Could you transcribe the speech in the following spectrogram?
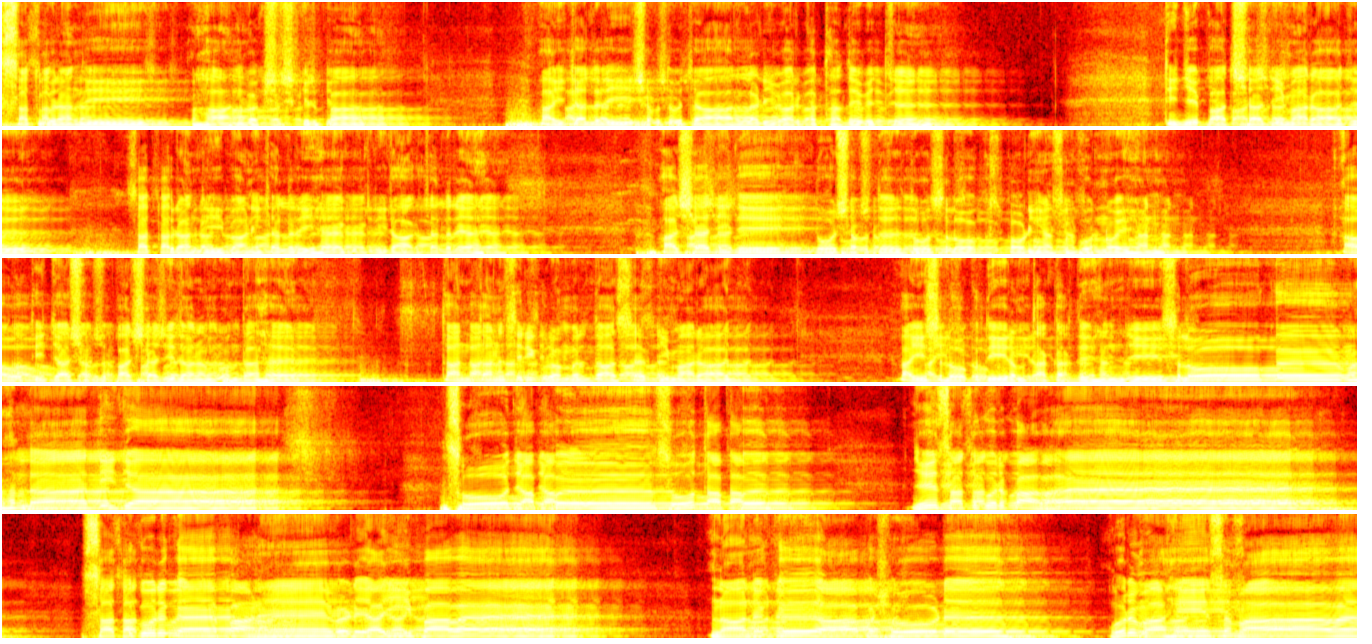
ਸਤਿਗੁਰਾਂ ਦੀ ਮਹਾਨ ਬਖਸ਼ਿਸ਼ ਕਿਰਪਾ। ਭਾਈ ਚੱਲ ਰਹੀ ਸ਼ਬਦ ਵਿਚਾਰ ਲੜੀਵਾਰ ਕਥਾ ਦੇ ਵਿੱਚ। ਤੀਜੇ ਪਾਤਸ਼ਾਹ ਜੀ ਮਹਾਰਾਜ, ਸਤਿਗੁਰਾਂ ਦੀ ਬਾਣੀ ਚੱਲ ਰਹੀ ਹੈ, ਗੁਜਰੀ ਰਾਗ ਚੱਲ ਰਿਹਾ ਹੈ। ਪਾਤਸ਼ਾਹ ਜੀ ਦੇ ਦੋ ਸ਼ਬਦ, ਦੋ ਸ਼ਲੋਕ ਪੌੜੀਆਂ ਸੰਪੂਰਨ ਹੋਏ ਹਨ। ਆਓ ਤੀਜਾ ਸ਼ਬਦ ਪਾਤਸ਼ਾਹ ਜੀ ਦਾ ਆਰੰਭ ਹੁੰਦਾ ਹੈ। ਧੰਨ ਧੰਨ ਸ੍ਰੀ ਗੁਰੂ ਅਮਰਦਾਸ ਸਾਹਿਬ ਜੀ ਮਹਾਰਾਜ। ਭਾਈ ਸ਼ਲੋਕ ਦੀ ਰਮਤਾ ਕਰਦੇ ਹਨ ਜੀ। ਸ਼ਲੋਕ ਮਹੱਲਾ ਤੀਜਾ। ਸੋ ਜਪ ਸੋ ਤਪ ਜੇ ਸਤਿਗੁਰ ਭਾਵੈ ਸਤਿਗੁਰ ਕੈ ਭਾਣੇ ਵਡਿਆਈ ਪਾਵੈ। ਨਾਨਕ ਆਪ ਛੋੜ ਗੁਰ ਮਾਹੇ ਸਮਾਵੈ।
